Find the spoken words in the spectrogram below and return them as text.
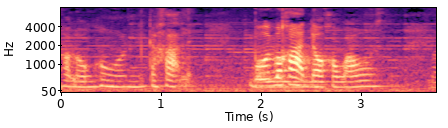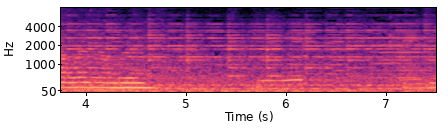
เขาลงโฮนี่ก็ขาดเลย โบยบ่ขาดดอกเขาเว้าลองเบิ่งลองเบิ่งนี่ให้ดู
